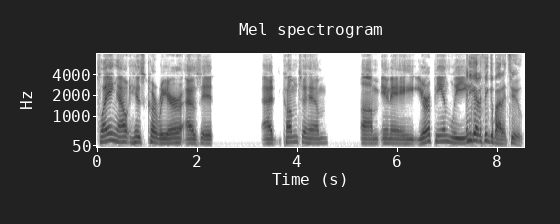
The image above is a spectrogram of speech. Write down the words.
playing out his career as it had come to him um in a european league And you got to think about it too.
